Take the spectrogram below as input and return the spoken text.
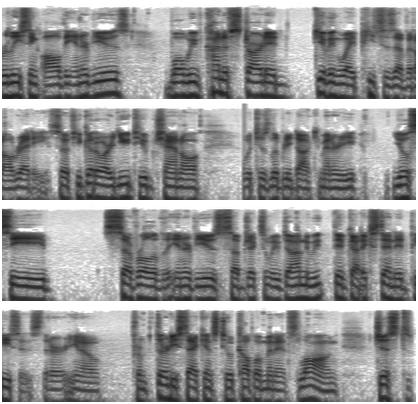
releasing all the interviews. Well, we've kind of started giving away pieces of it already. So if you go to our YouTube channel, which is Liberty Documentary, you'll see several of the interviews subjects that we've done. We, they've got extended pieces that are, you know, from 30 seconds to a couple minutes long, just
